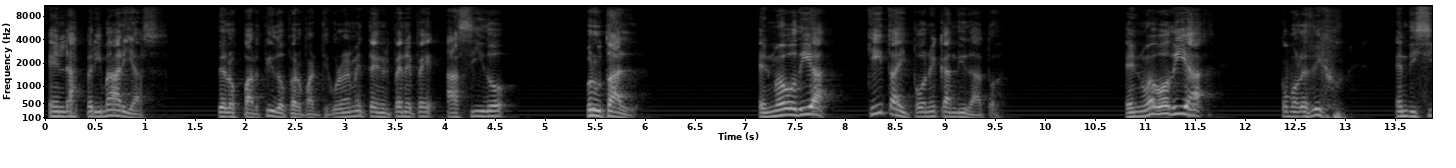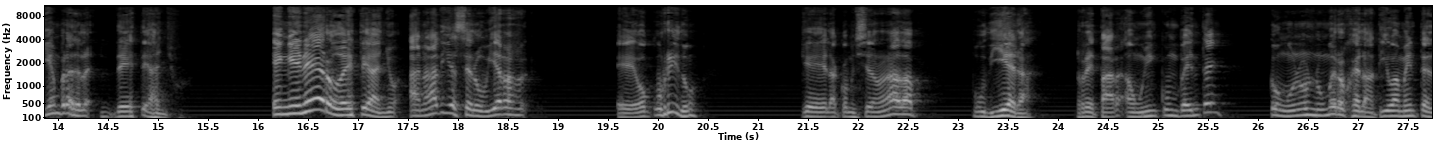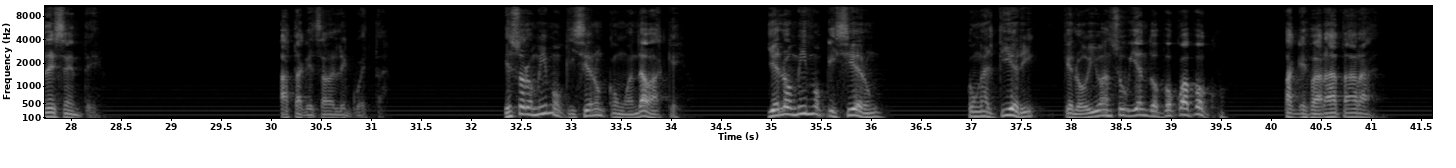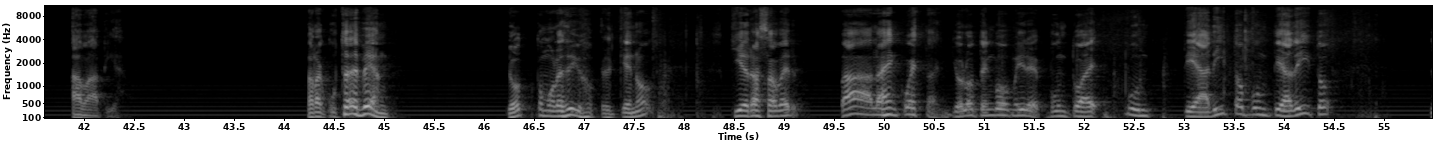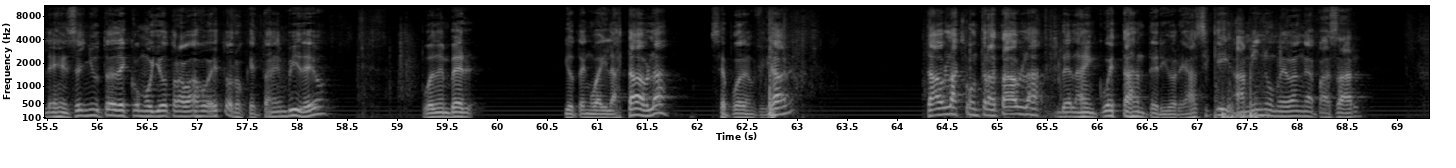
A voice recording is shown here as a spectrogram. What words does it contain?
en las primarias de los partidos, pero particularmente en el PNP, ha sido brutal. El nuevo día quita y pone candidatos. El nuevo día, como les digo, en diciembre de, este año, en enero de este año, a nadie se le hubiera eh, ocurrido que la comisionada pudiera retar a un incumbente con unos números relativamente decentes hasta que sale la encuesta. Y eso es lo mismo que hicieron con Wanda Vázquez. Y es lo mismo que hicieron con Altieri que lo iban subiendo poco a poco para que baratara a Batia. Para que ustedes vean, yo como les digo, el que no quiera saber, va a las encuestas. Yo lo tengo, mire, punteadito, punteadito. Les enseño a ustedes cómo yo trabajo esto, los que están en video. Pueden ver, yo tengo ahí las tablas, se pueden fijar tablas contra tablas de las encuestas anteriores. Así que a mí no me van a pasar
